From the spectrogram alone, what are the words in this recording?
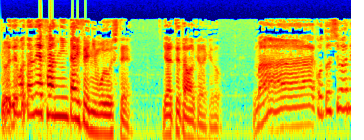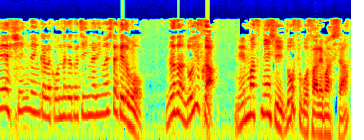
それでまたね、3人体制に戻してやってたわけだけど。まあ、今年はね、新年からこんな形になりましたけども、皆さんどうですか？年末年始どう過ごされました？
